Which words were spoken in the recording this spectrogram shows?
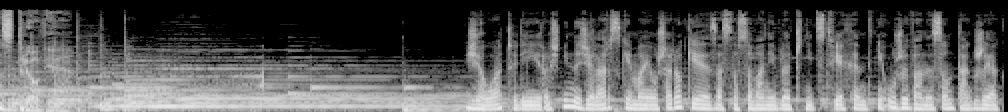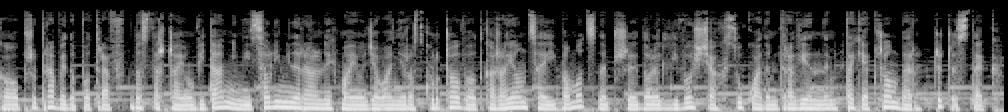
Zdrowie. Zioła, czyli rośliny zielarskie, mają szerokie zastosowanie w lecznictwie. Chętnie używane są także jako przyprawy do potraw. Dostarczają witamin i soli mineralnych, mają działanie rozkurczowe, odkażające i pomocne przy dolegliwościach z układem trawiennym, tak jak czomber czy czystek.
